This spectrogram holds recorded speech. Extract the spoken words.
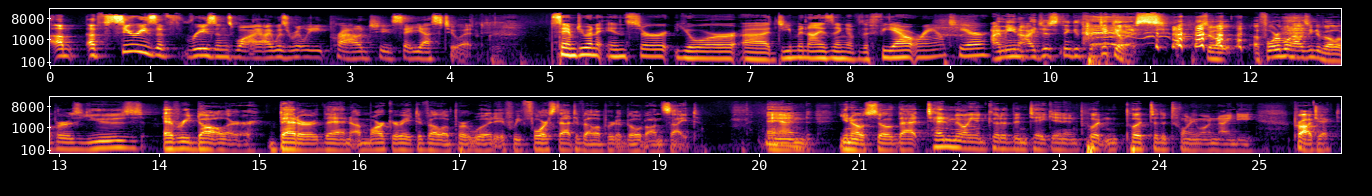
um, a series of reasons why I was really proud to say yes to it. Sam, do you want to insert your uh, demonizing of the fee out rant here? I mean, I just think it's ridiculous. so, affordable housing developers use every dollar better than a market rate developer would if we forced that developer to build on site. And you know, so that 10 million could have been taken and put and put to the 2190 project,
